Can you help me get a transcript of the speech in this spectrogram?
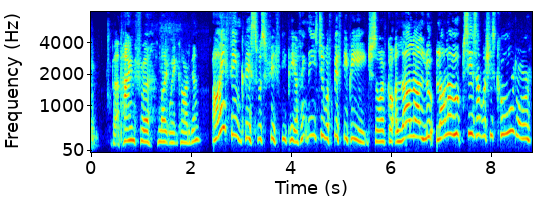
But a pound for a lightweight cardigan. I think this was 50p. I think these two were 50p each. So I've got a Lala Lala Oopsie, is that what she's called? Or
